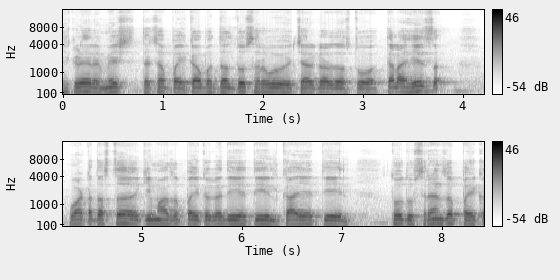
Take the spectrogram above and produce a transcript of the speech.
इकडे रमेश त्याच्या पैकाबद्दल तो सर्व विचार करत असतो. त्याला हेच वाटत असतं की माझं पैक कधी येतील काय येतील? तो दुसऱ्यांचं पैक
